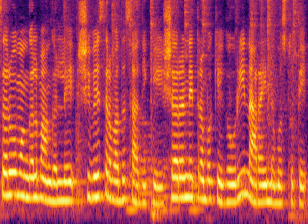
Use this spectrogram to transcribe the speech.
सर्व मंगल मांगल्ये. शिवे सर्वाद साधिके. शरण्ये त्र्यंबके गौरी नारायण नमस्तुते.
